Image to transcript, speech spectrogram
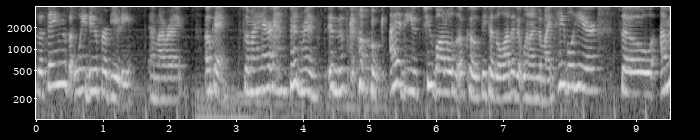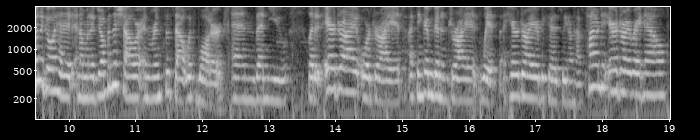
The things we do for beauty, am I right? Okay, so my hair has been rinsed in this Coke. I had to use two bottles of Coke because a lot of it went under my table here. So I'm gonna go ahead and I'm gonna jump in the shower and rinse this out with water. And then you let it air dry or dry it. I think I'm gonna dry it with a hair dryer because we don't have time to air dry right now.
